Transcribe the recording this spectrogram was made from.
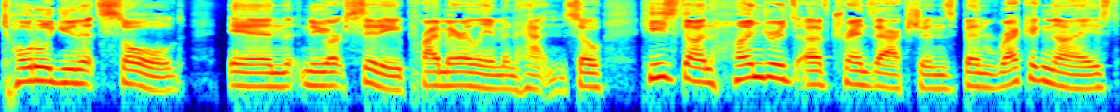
total units sold in New York City, primarily in Manhattan. So he's done hundreds of transactions, been recognized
